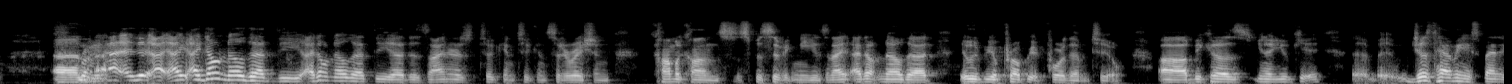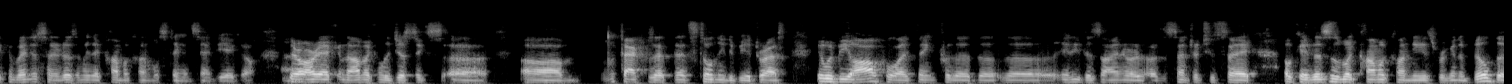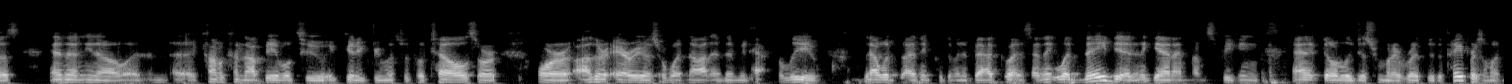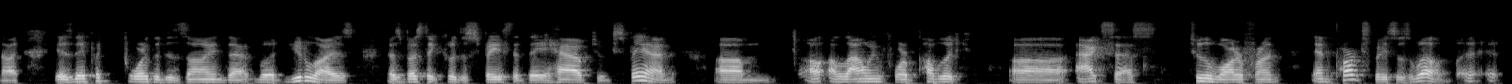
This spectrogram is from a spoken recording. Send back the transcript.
Um, right. I, I, I don't know that the I don't know that the uh, designers took into consideration Comic Con's specific needs, and I, I don't know that it would be appropriate for them to uh, because you know you uh, just having expanded convention center doesn't mean that Comic Con will stay in San Diego. Uh-huh. There are economic and logistics uh, um, factors that, that still need to be addressed. It would be awful, I think, for the, the, the any designer or, or the center to say, okay, this is what Comic Con needs. We're going to build this, and then you know, uh, Comic Con not be able to get agreements with hotels or or other areas or whatnot, and then we'd have to leave that would I think put them in a bad place. I think what they did, and again I'm, I'm speaking anecdotally just from what I've read through the papers and whatnot, is they put forth the design that would utilize as best they could the space that they have to expand, um, allowing for public uh, access to the waterfront and park space as well.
